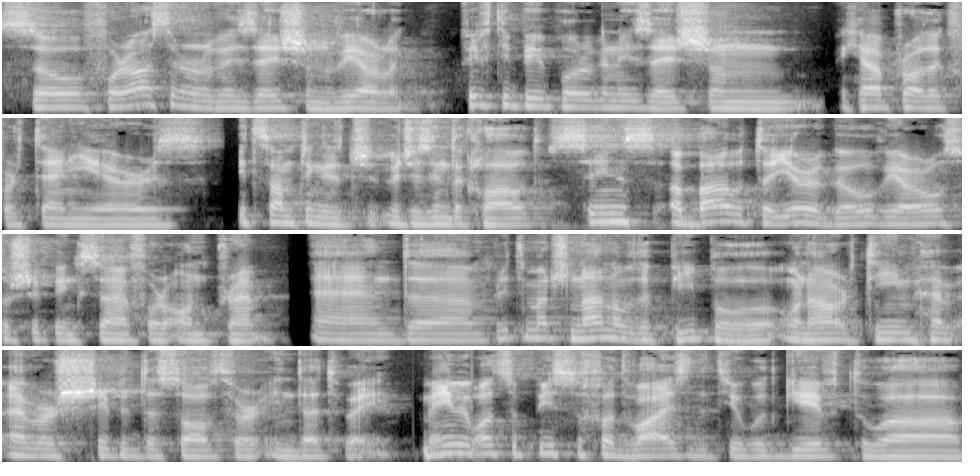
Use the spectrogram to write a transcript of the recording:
So for us in an organization, we are like 50 people organization. We have a product for 10 years. It's something which is in the cloud. Since about a year ago, we are also shipping Semaphore on-prem. And uh, pretty much none of the people on our team have ever shipped the software in that way. Maybe what's a piece of advice that you would give to a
